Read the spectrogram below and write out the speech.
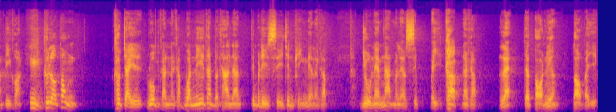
5 ปีก่อนอืมคือเราต้องเข้าใจร่วมกันนะครับ วันนี้ท่านประธานาธิบดีสีจิ้นผิงเนี่ยนะครับ อยู่ในอำนาจมาแล้ว 10 ปีครับนะครับ และจะต่อเนื่องต่อไปอีก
